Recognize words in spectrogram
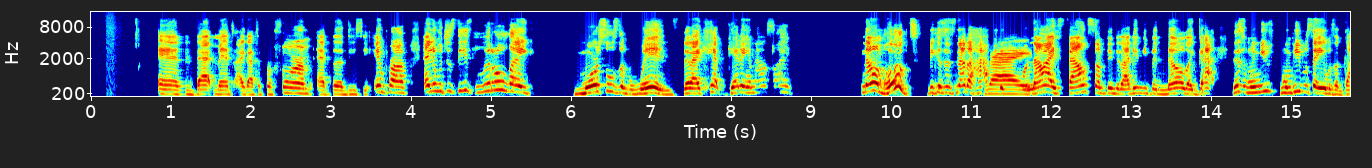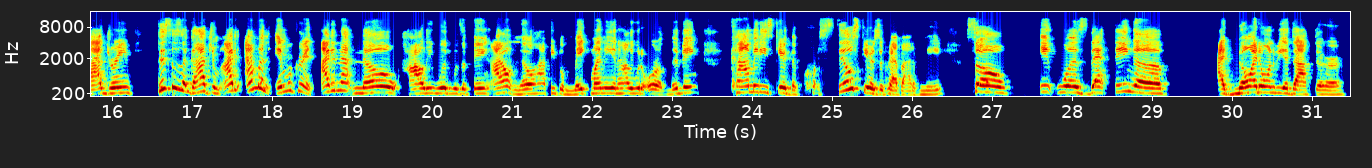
And that meant I got to perform at the DC Improv, and it was just these little like morsels of wins that I kept getting, and I was like, now I'm hooked because it's not a hobby. Right. Now I found something that I didn't even know. Like God, this when you when people say it was a God dream, this is a God dream. I, am an immigrant. I did not know Hollywood was a thing. I don't know how people make money in Hollywood or a living. Comedy scared the still scares the crap out of me. So it was that thing of I know I don't want to be a doctor.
